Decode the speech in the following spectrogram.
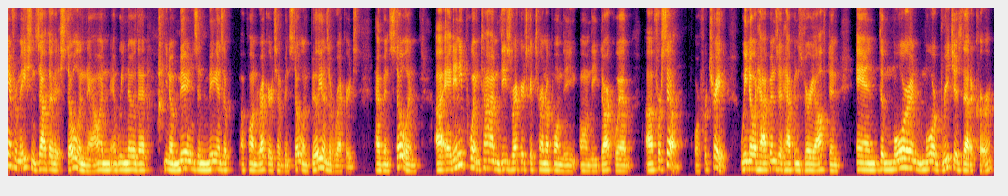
information is out there that's stolen now. And, and we know that, you know, millions and millions of, upon records have been stolen, billions of records have been stolen. Uh, at any point in time, these records could turn up on the, on the dark web uh, for sale or for trade. We know it happens. It happens very often. And the more and more breaches that occur,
